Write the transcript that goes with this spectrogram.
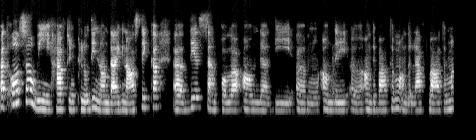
But also we have to include in non-diagnostic uh, this sample on the, the um, on the uh, on the bottom, on the left bottom,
